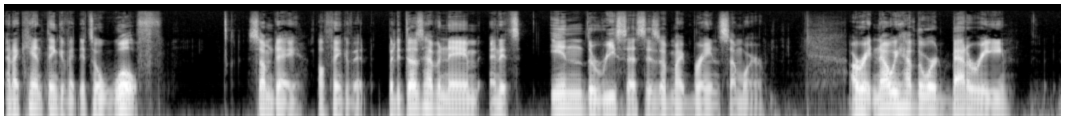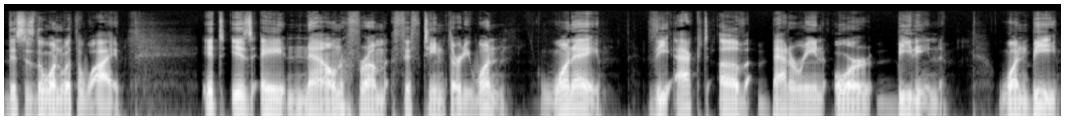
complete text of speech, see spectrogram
and I can't think of it. It's a wolf. Someday I'll think of it. But it does have a name, and it's in the recesses of my brain somewhere. All right, now we have the word battery. This is the one with the Y. It is a noun from 1531. 1A, the act of battering or beating. 1B,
